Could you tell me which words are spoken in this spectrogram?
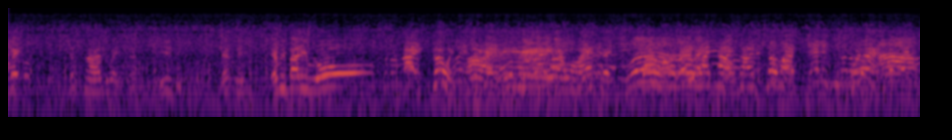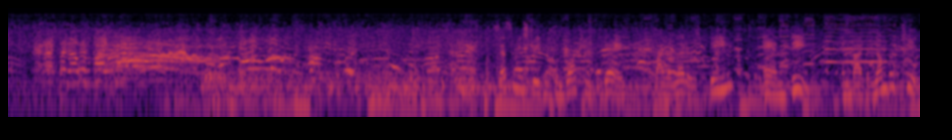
Wait, wait. This time, wait. Now, easy. Gently. Everybody roll to the right. Going. All right. Okay. That's it. Whoa, wait, wait, wait. No, no, it's too much. That isn't gonna work. Sesame Street has been brought to you today by the letters B and D and by the number two.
